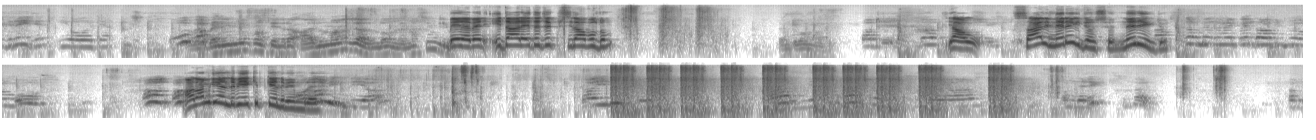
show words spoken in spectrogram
İndireydin iyi olacak. Ya ben indim konteynere ayrılmanız lazım da oğlum ben nasıl indireyim? Beyler ben idare edecek bir silah buldum. Ben bulamadım. Ya Salih nereye gidiyorsun sen? Nereye gidiyorsun? silah ne demek ben daha bilmiyorum. Of. Aa, aa, Adam geldi bir ekip geldi benim buraya. Adam indi ya. Daha yeni indi. Aa, ne yapıyorsun ya? Abi nereye gitti? Şuradan. Abi.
